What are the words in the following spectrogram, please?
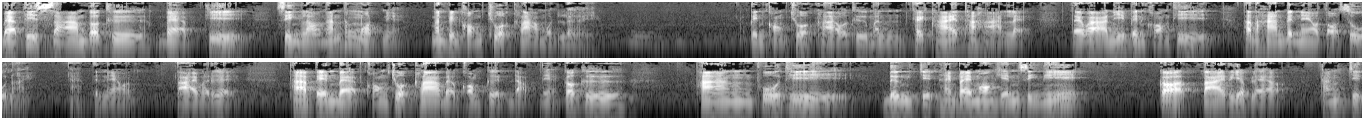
แบบที่สามก็คือแบบที่สิ่งเหล่านั้นทั้งหมดเนี่ยมันเป็นของชั่วคราวหมดเลย เป็นของชั่วคราวก็คือมันคล้ายๆทหารแหละ แต่ว่าอันนี้เป็นของที่ถ้าทหารเป็นแนวต่อสู้หน่อยเป็นแนวตายมาเรื่อย ถ้าเป็นแบบของชั่วคราวแบบของเกิดดับเนี่ยก็คือทางผู้ที่ดึงจิตให้ไปมองเห็นสิ่งนี้ ก็ตายเรียบแล้ว ทั้งจิต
